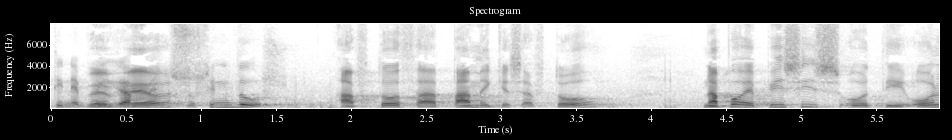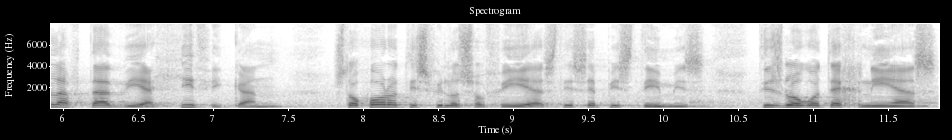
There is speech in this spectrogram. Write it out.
την επίγαμε Βεβαίως. στους Ινδούς. Αυτό θα πάμε και σε αυτό. Να πω επίσης ότι όλα αυτά διαχύθηκαν στο χώρο της φιλοσοφίας, της επιστήμης, της λογοτεχνίας,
